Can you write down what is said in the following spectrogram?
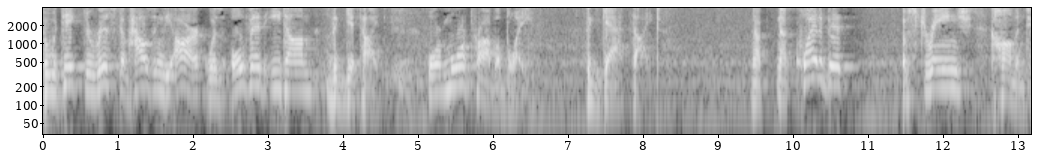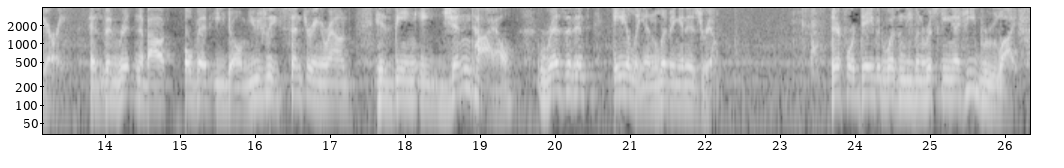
who would take the risk of housing the ark was Oved Edom the Gittite, or more probably, the Gathite. Now, now quite a bit of strange commentary has been written about Oved Edom, usually centering around his being a Gentile, resident alien living in Israel. Therefore, David wasn't even risking a Hebrew life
